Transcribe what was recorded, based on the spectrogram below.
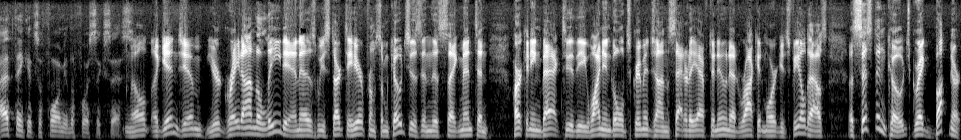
I think it's a formula for success. Well, again, Jim, you're great on the lead in as we start to hear from some coaches in this segment and harkening back to the wine and gold scrimmage on Saturday afternoon at Rocket Mortgage Fieldhouse. Assistant coach Greg Buckner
